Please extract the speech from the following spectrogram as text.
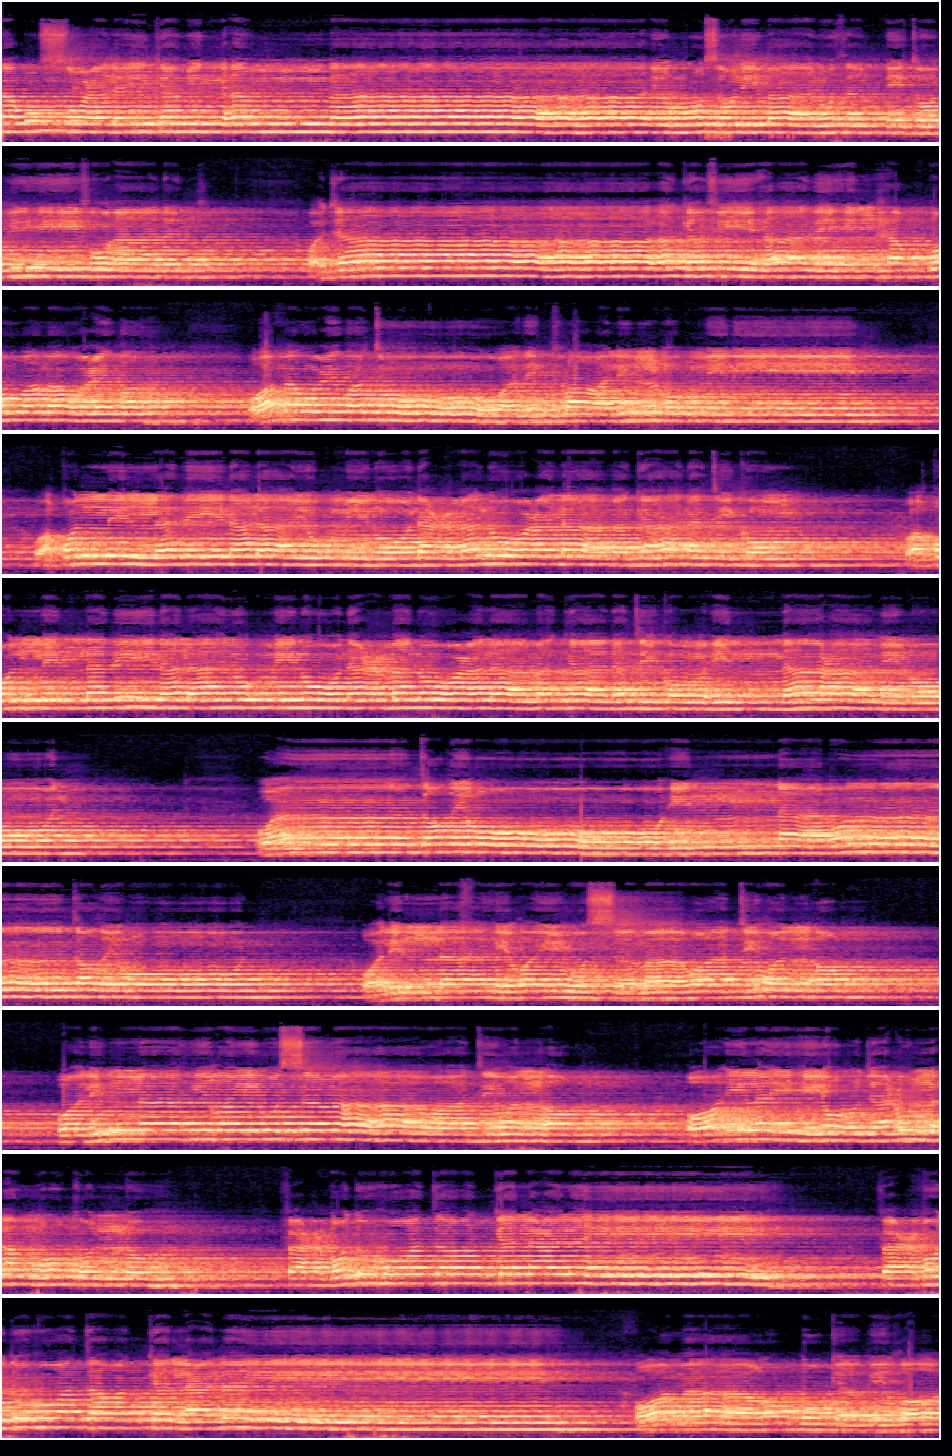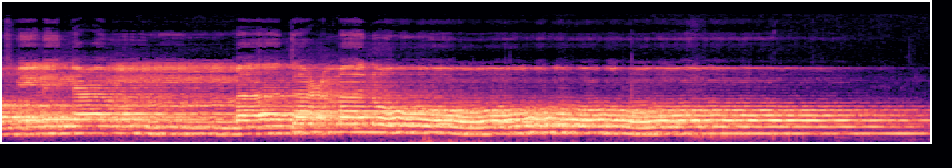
نقص عليك من أنباء الرسل وجاءك في هذه الحق وموت وَقُلْ لِلَّذِينَ لَا يُؤْمِنُوا إِعْمَلُوا عَلَى مَكَانَتِكُمْ إِنَّا عَامِلُونَ. وانتظروا فاعبده وتوكل عليه. فاعبده وتوكل عليه.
